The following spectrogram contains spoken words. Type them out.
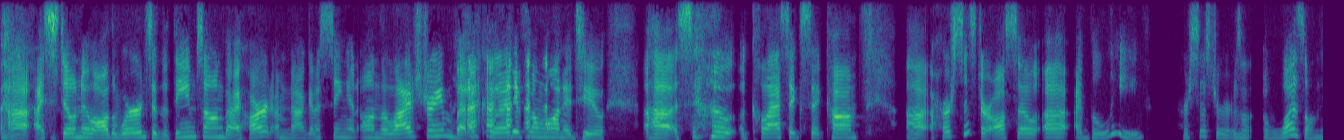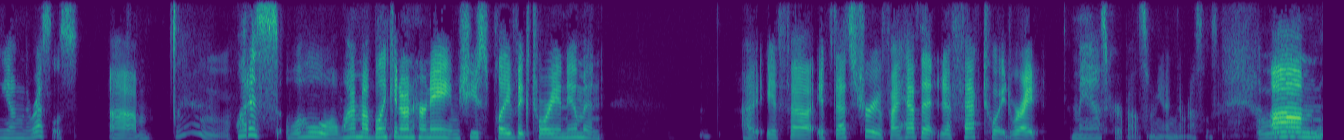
Uh, I still know all the words of the theme song by heart. I'm not going to sing it on the live stream, but I could if I wanted to. Uh, so, a classic sitcom. Uh, her sister also, uh, I believe, her sister is, was on The Young and the Restless. Um, Ooh. what is oh why am i blanking on her name she used to play victoria newman if uh if that's true if i have that uh, factoid right I may ask her about some young the restless um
